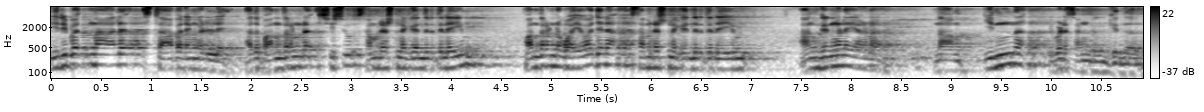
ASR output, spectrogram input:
ഇരുപത്തിനാല് സ്ഥാപനങ്ങളിലെ അത് പന്ത്രണ്ട് ശിശു സംരക്ഷണ കേന്ദ്രത്തിലെയും പന്ത്രണ്ട് വയോജന സംരക്ഷണ കേന്ദ്രത്തിലെയും അംഗങ്ങളെയാണ് നാം ഇന്ന് ഇവിടെ സംഗമിക്കുന്നത്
